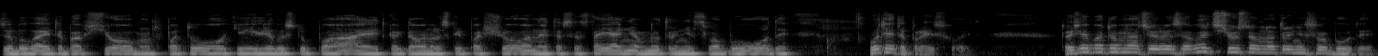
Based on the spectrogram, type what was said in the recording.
забывает обо всем, он в потоке или выступает, когда он раскрепощен, это состояние внутренней свободы. Вот это происходит. То есть я потом начал рисовать с чувством внутренней свободы.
